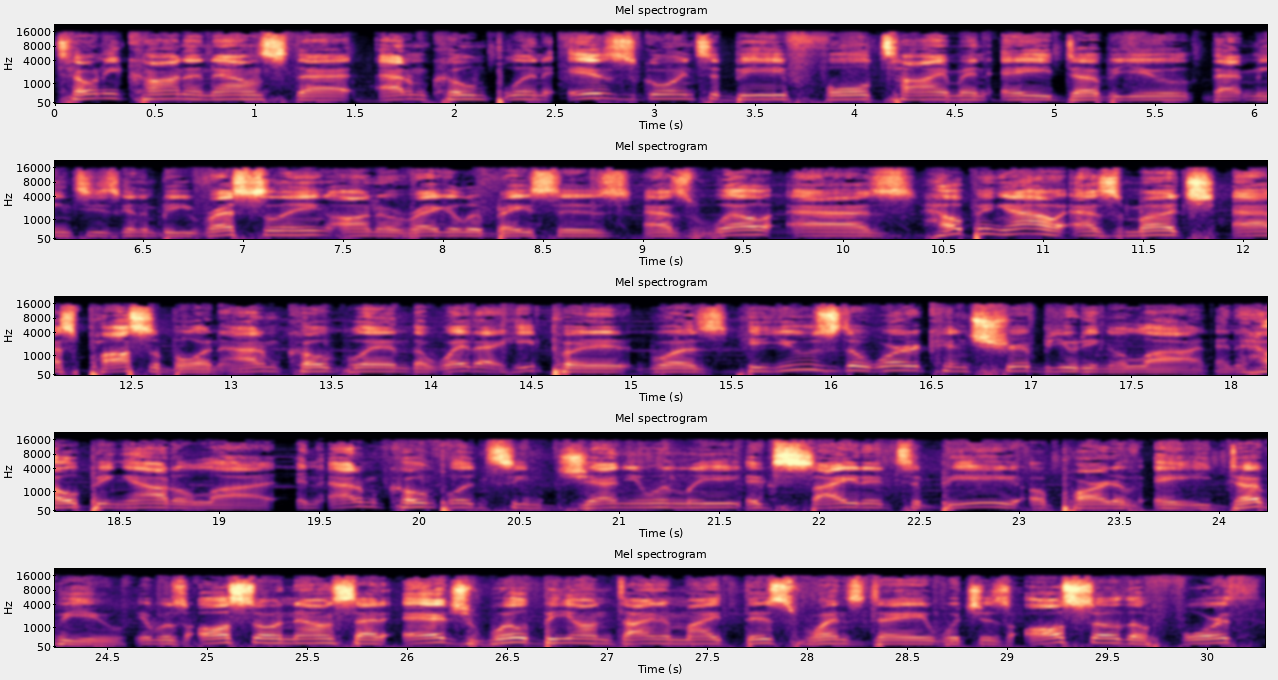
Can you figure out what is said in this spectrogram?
Tony Khan announced that Adam Copeland is going to be full time in AEW. That means he's going to be wrestling on a regular basis as well as helping out as much as possible. And Adam Copeland, the way that he put it was he used the word contributing a lot and helping out a lot. And Adam Copeland seemed genuinely excited to be a part of AEW. It was also also announced that Edge will be on Dynamite this Wednesday, which is also the fourth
